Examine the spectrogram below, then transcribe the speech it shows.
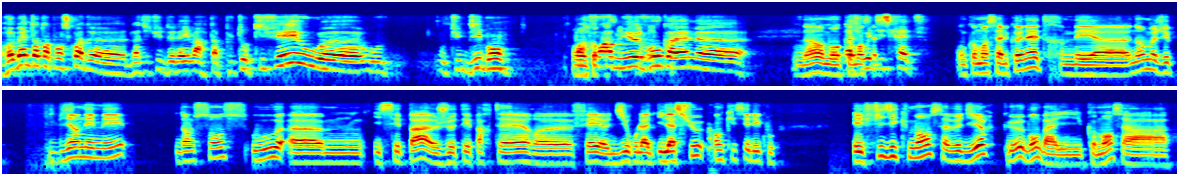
Ruben, toi, t'en penses quoi de, l'attitude de Neymar? T'as plutôt kiffé ou, euh, ou, tu te dis, bon, parfois, mieux vaut quand même. Euh, non, mais on commence, à... on commence à le connaître. Mais euh, non, moi j'ai bien aimé dans le sens où euh, il s'est pas jeté par terre, euh, fait 10 roulades. Il a su encaisser les coups. Et physiquement, ça veut dire que bon, bah, il commence à,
